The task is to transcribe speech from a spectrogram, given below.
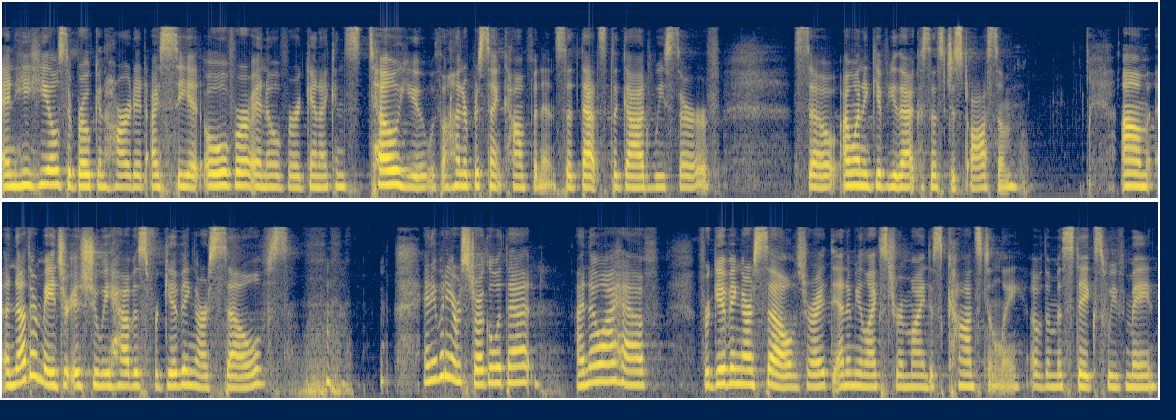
and He heals the brokenhearted. I see it over and over again. I can tell you with 100% confidence that that's the God we serve. So I want to give you that because that's just awesome. Um, another major issue we have is forgiving ourselves. Anybody ever struggle with that? I know I have. Forgiving ourselves, right? The enemy likes to remind us constantly of the mistakes we've made.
